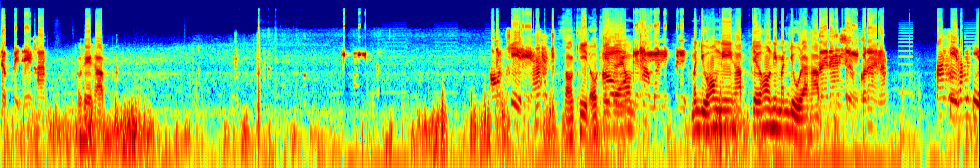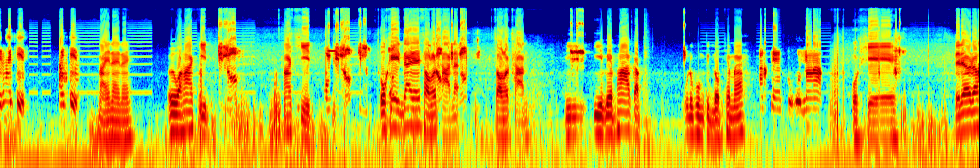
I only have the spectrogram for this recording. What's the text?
จะปิดเองครับ โอเคครับ น้องฉีดนะสองขีดโอเคเอาแสดงว่าจะทำวันนี้เป็นมันอยู่ห้องนี้ครับ เจอห้องที่มันอยู่แล้วครับ รายได้เสริมก็ได้นะห้าขีดห้าขีดห้าขีดห้าขีดไหนไหนไหนเออว่าห้าขีดติดลบห้าขีด ผมติดลบติดลบโอเค ได้ได้สองหลักฐานแล้วสองหลักฐาน มี EMF 5กับอุณหภูมิติดลบใช่ไหมโอเคขอบคุณมากโอเค เดี๋ยวเดี๋ยวเดี๋ยว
